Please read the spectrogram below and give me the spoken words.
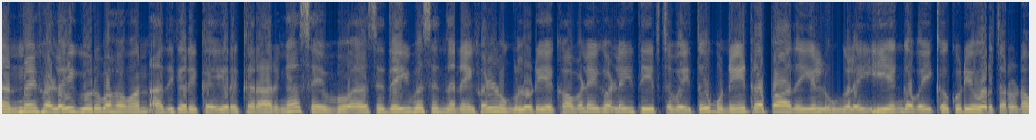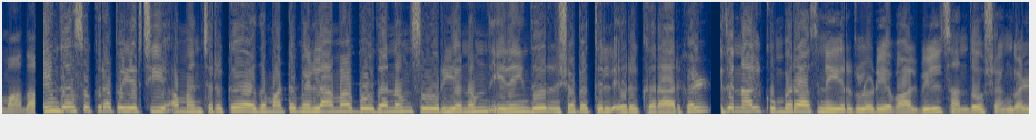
நன்மைகளை குரு பகவான் அதிகரிக்க இருக்கிறாருங்க. செவ்வ தெய்வ சிந்தனைகள் உங்களுடைய கவலைகளை தீர்த்து வைத்து முன்னேற்ற பாதையில் உங்களை இயங்க வைக்கக்கூடிய ஒரு தருணமாக தான் இந்த சுக்கர பயிற்சி அமைஞ்சிருக்கு. அது மட்டும் இல்லாம புதனும் சூரியனும் இணைந்து ரிஷபத்தில் இருக்கிறார் இருக்கிறார்கள் இதனால் கும்பராசினியர்களுடைய வாழ்வில் சந்தோஷங்கள்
